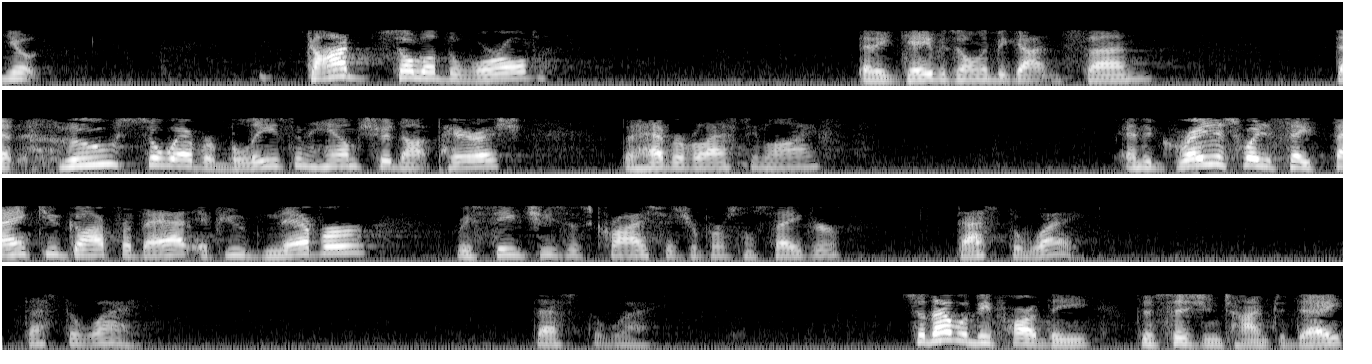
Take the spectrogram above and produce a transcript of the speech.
You know, God so loved the world that he gave his only begotten Son, that whosoever believes in him should not perish, but have everlasting life. And the greatest way to say thank you, God, for that, if you've never received Jesus Christ as your personal Savior, that's the way. That's the way. That's the way. So that would be part of the decision time today.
